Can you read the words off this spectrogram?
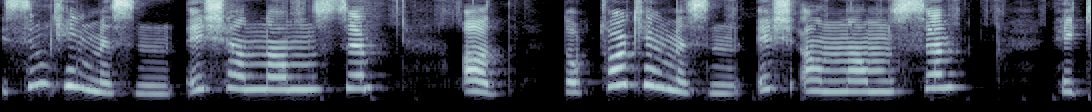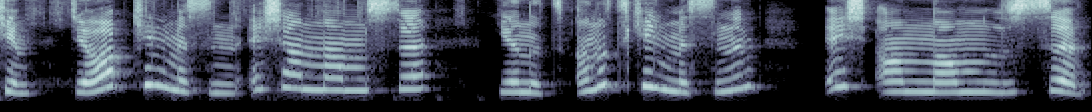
İsim kelimesinin eş anlamlısı ad. Doktor kelimesinin eş anlamlısı hekim. Cevap kelimesinin eş anlamlısı yanıt. Anıt kelimesinin eş anlamlısı.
